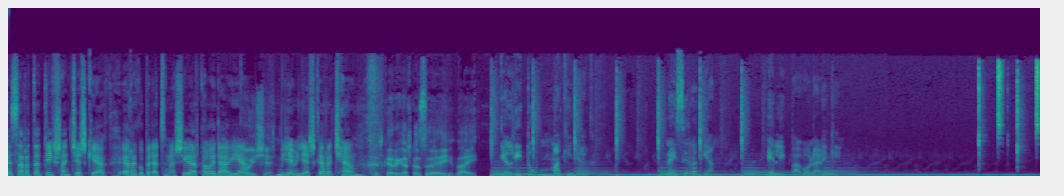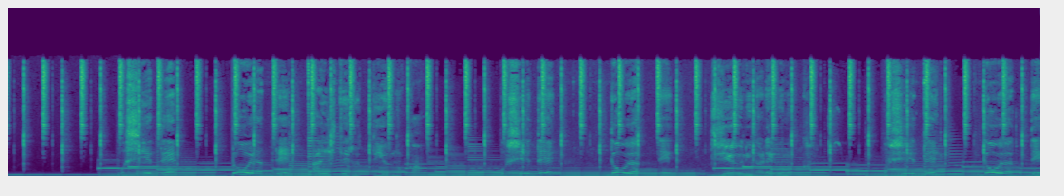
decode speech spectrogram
garaje zarretatik Sancheskiak errekuperatzen hasi beharko gara agian. Hoixe. Mila mila eskerra txaun. Eskerrik asko zuei, bai. Gelditu makinak. Naiz irratian, Eli Pagolarekin. 教えてどうやって愛してるっていうのか教えてどうやって自由になれるのか教えてどうやって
